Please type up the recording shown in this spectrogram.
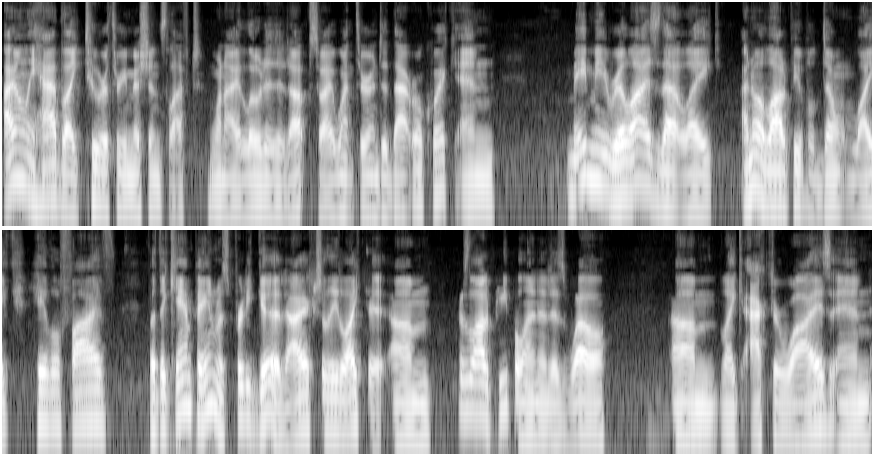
I only had like two or three missions left when I loaded it up. So I went through and did that real quick and made me realize that like I know a lot of people don't like Halo 5, but the campaign was pretty good. I actually liked it. Um, there's a lot of people in it as well, um, like actor wise, and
